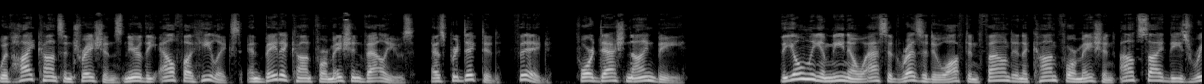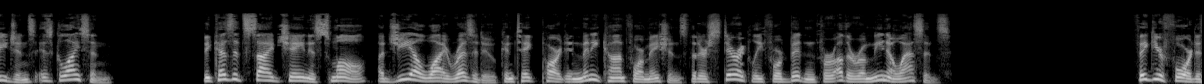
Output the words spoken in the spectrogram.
with high concentrations near the alpha helix and beta conformation values, as predicted, Fig. 4-9b. The only amino acid residue often found in a conformation outside these regions is glycine. Because its side chain is small, a GLY residue can take part in many conformations that are sterically forbidden for other amino acids. Figure 4 to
